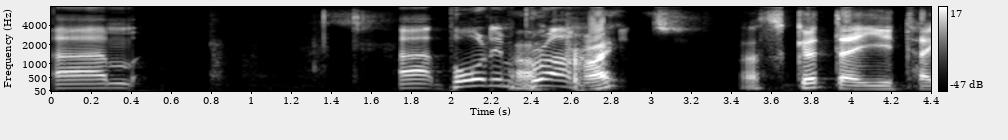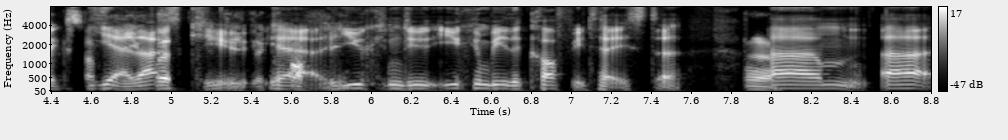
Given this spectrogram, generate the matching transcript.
Um, uh, board and Oh, Brum. great. That's good that you take something. Yeah, that's with you, cute. Yeah, coffee. you can do. You can be the coffee taster. Yeah. Um. Uh.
